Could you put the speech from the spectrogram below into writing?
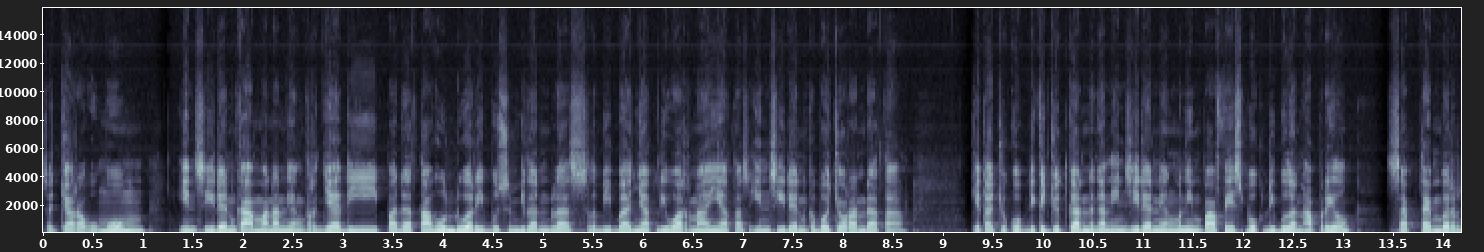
Secara umum, insiden keamanan yang terjadi pada tahun 2019 lebih banyak diwarnai atas insiden kebocoran data. Kita cukup dikejutkan dengan insiden yang menimpa Facebook di bulan April, September,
